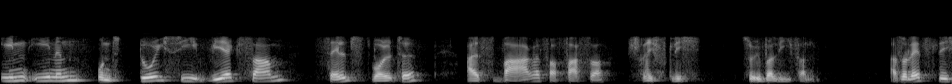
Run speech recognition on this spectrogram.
in ihnen und durch sie wirksam selbst wollte, als wahre Verfasser schriftlich zu überliefern. Also letztlich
